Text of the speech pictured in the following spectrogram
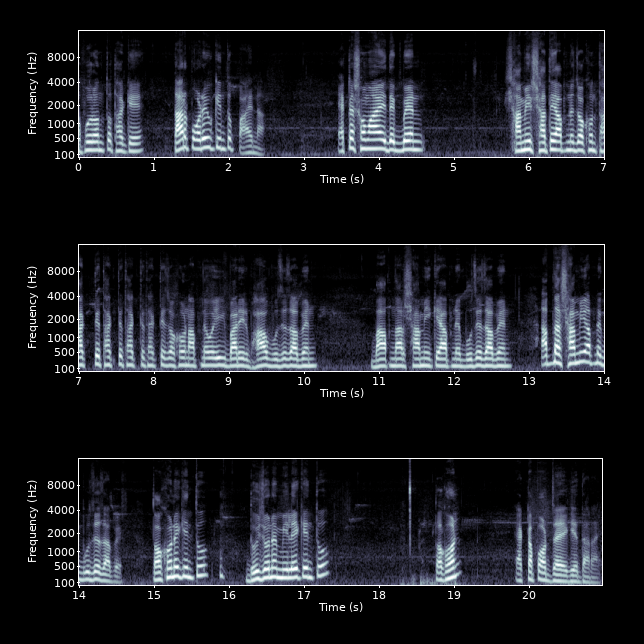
অফুরন্ত থাকে, তারপরেও কিন্তু পায় না। একটা সময় দেখবেন, স্বামীর সাথে আপনি যখন থাকতে থাকতে থাকতে থাকতে যখন আপনি ওই বাড়ির ভাব বুঝে যাবেন বা আপনার স্বামীকে আপনি বুঝে যাবেন, আপনার স্বামী আপনি বুঝে যাবে, তখনই কিন্তু দুইজনে মিলে কিন্তু তখন একটা পর্যায়ে গিয়ে দাঁড়ায়।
